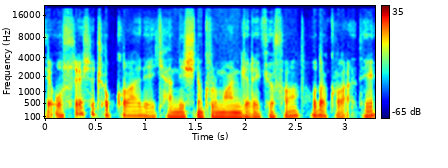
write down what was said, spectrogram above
Ve o süreçte çok kolay değil. Kendi işini kurman gerekiyor falan. O da kolay değil.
